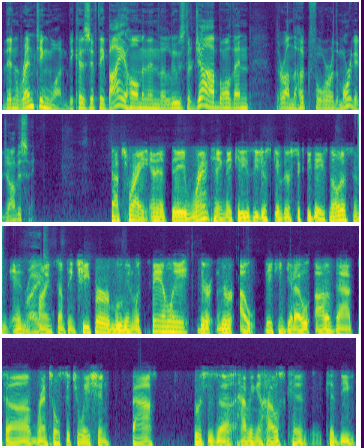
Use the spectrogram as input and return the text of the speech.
than renting one, because if they buy a home and then they lose their job, well, then they're on the hook for the mortgage, obviously. That's right. And if they're renting, they could easily just give their 60 days notice and, and right. find something cheaper or move in with family. They're they're out. They can get out out of that uh, rental situation fast versus uh, having a house can can be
